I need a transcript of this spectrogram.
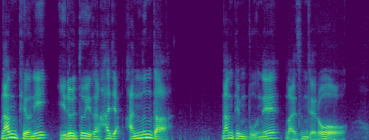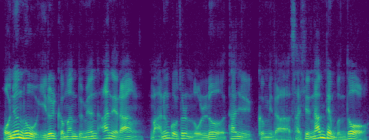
남편이 일을 더 이상 하지 않는다. 남편분의 말씀대로 5년 후 일을 그만두면 아내랑 많은 곳을 놀러 다닐 겁니다. 사실 남편분도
